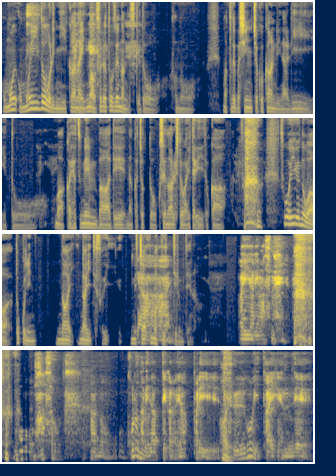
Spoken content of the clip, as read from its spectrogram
思い、思い通りにいかない。まあ、それは当然なんですけど、その、まあ、例えば進捗管理なり、えっと、まあ、開発メンバーでなんかちょっと癖のある人がいたりとか、そういうのは特にない、ないですか？めっちゃうまくいってるみたいな。ぱいありますね。もう、そう。あの、コロナになってからやっぱりはいすごい大変で、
